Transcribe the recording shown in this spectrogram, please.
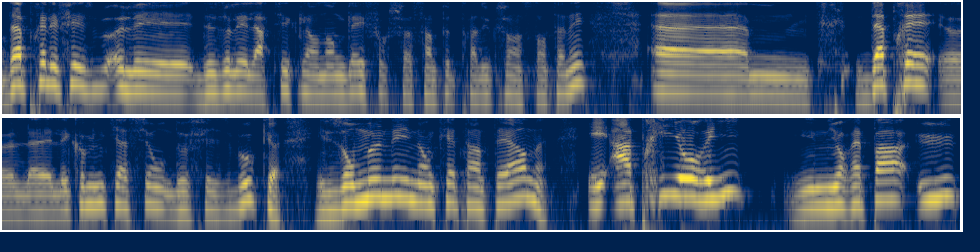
d'après les Facebook, les, désolé l'article en anglais, il faut que je fasse un peu de traduction instantanée. Euh, d'après les, les communications de Facebook, ils ont mené une enquête interne et a priori, il n'y aurait pas eu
